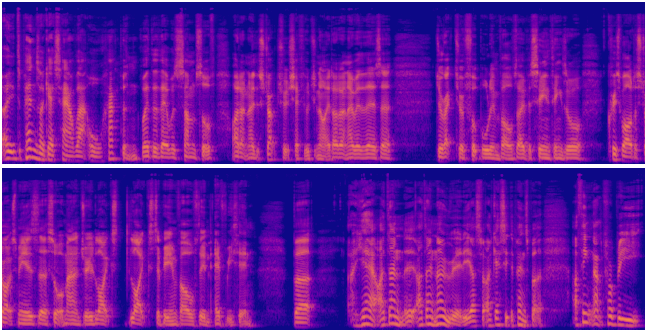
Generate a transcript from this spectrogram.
I- it depends, I guess, how that all happened. Whether there was some sort of, I don't know the structure at Sheffield United. I don't know whether there's a director of football involved overseeing things, or Chris Wilder strikes me as the sort of manager who likes likes to be involved in everything. But uh, yeah, I don't I don't know really. I guess it depends, but I think that's probably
